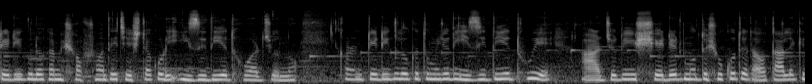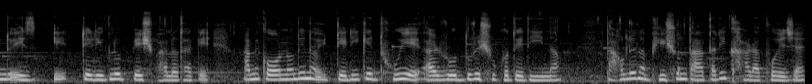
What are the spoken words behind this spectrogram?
টেডিগুলোকে আমি সবসময়তেই চেষ্টা করি ইজি দিয়ে ধোয়ার জন্য। কারণ টেডিগুলোকে তুমি যদি ইজি দিয়ে ধুয়ে আর যদি শেডের মধ্যে শুকোতে দাও, তাহলে কিন্তু এই টেডিগুলো বেশ ভালো থাকে। আমি কোনোদিন ওই টেডিকে ধুয়ে আর রোদ্দুরে শুকোতে দিই না। তাহলে না ভীষণ তাড়াতাড়ি খারাপ হয়ে যায়।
